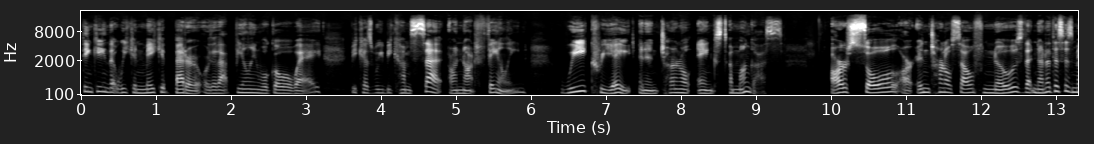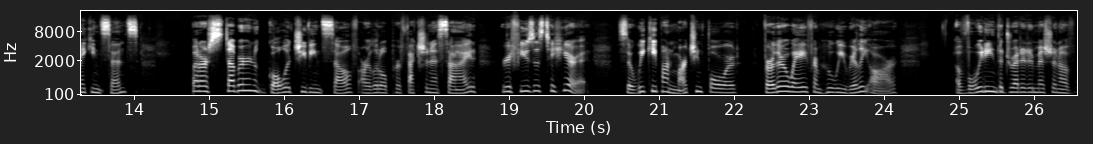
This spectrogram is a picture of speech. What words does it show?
thinking that we can make it better or that that feeling will go away because we become set on not failing. We create an internal angst among us. Our soul, our internal self knows that none of this is making sense but our stubborn, goal achieving self, our little perfectionist side, refuses to hear it. So we keep on marching forward, further away from who we really are, avoiding the dreaded admission of,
